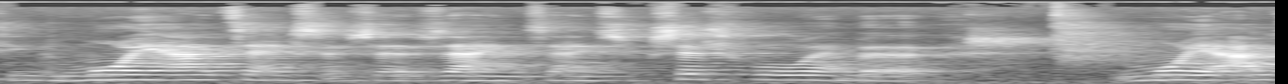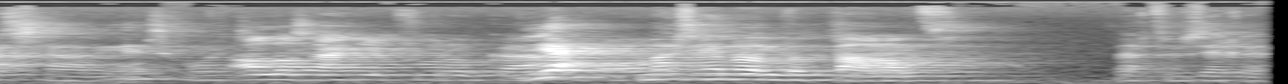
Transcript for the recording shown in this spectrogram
Zien er mooi uit, zijn, zijn, zijn, zijn succesvol, hebben mooie uitstraling enzovoort. Alles eigenlijk voor elkaar. Ja, maar ze hebben een bepaald-. Laten we zeggen,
